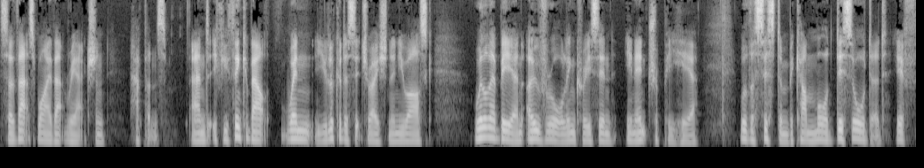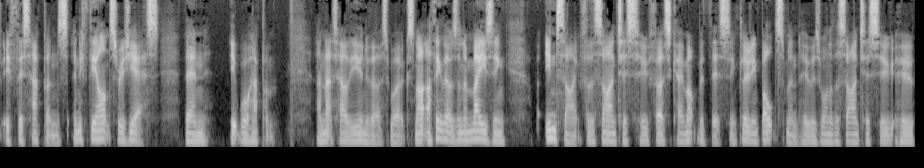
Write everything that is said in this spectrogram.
So that's why that reaction happens. And if you think about when you look at a situation and you ask, will there be an overall increase in, in entropy here? Will the system become more disordered if, if this happens? And if the answer is yes, then it will happen and that's how the universe works. And I, think that was an amazing insight for the scientists who first came up with this, including Boltzmann, who was one of the scientists who who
